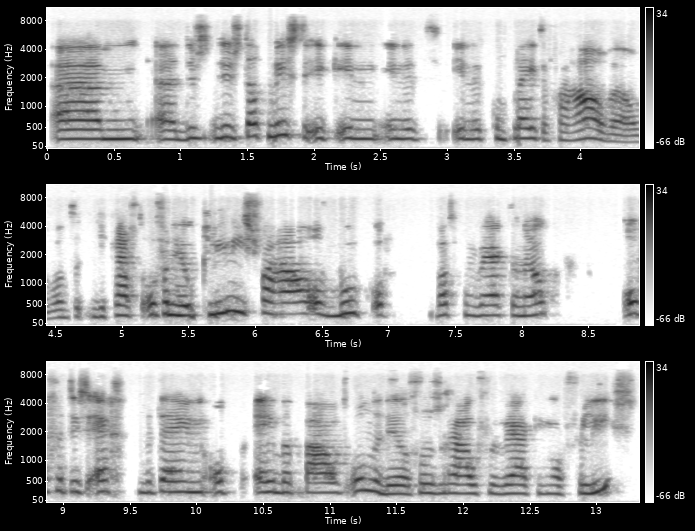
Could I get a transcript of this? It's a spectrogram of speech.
Um, uh, dus, dus dat miste ik in, in, het, in het complete verhaal wel. Want je krijgt of een heel klinisch verhaal of boek of wat voor werk dan ook. Of het is echt meteen op een bepaald onderdeel, zoals rouwverwerking of verlies.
